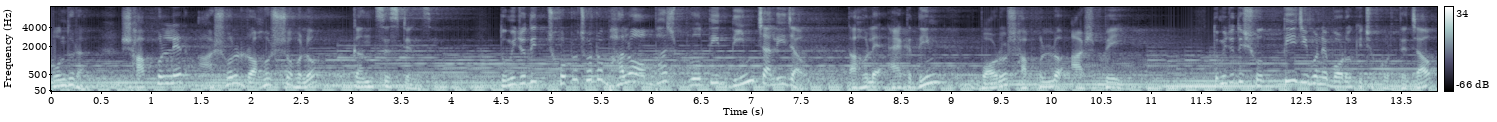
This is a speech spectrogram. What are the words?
বন্ধুরা, সাফল্যের আসল রহস্য হলো কনসিস্টেন্সি তুমি যদি ছোট ছোট ভালো অভ্যাস প্রতিদিন চালিয়ে যাও তাহলে একদিন বড় সাফল্য আসবেই। তুমি যদি সত্যিই জীবনে বড় কিছু করতে চাও,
